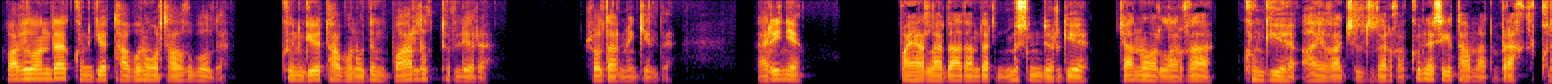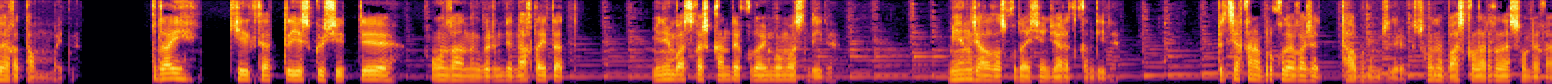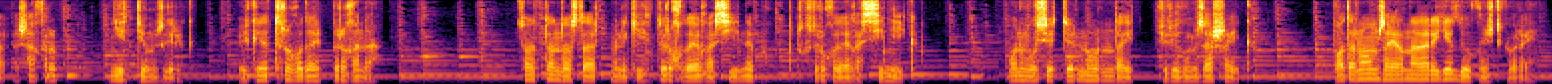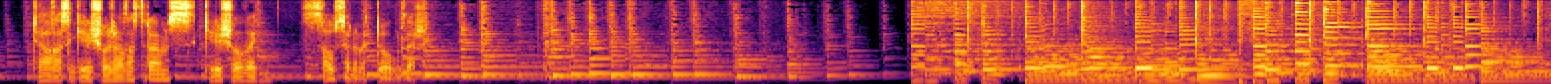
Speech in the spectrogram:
Вавилонда күнге табыну орталығы болды. Күнге табынудың барлық түрлері жолдармен келді. Әрине баяғыларда адамдар мүсіндерге жануарларға күнге айға жұлдыздарға көп нәрсеге табынатын бірақ құдайға табынбайтын. Құдай киелі кітапты ес көшетте он заңның бірінде нақты айтады. Менен басқа ешқандай құдайың болмасын дейді. Мен жалғыз құдай сені жаратқан дейді. Біз тек қана бір құдайға табынуымыз керек. Соны басқаларға да сондайға шақырып ниеттеуіміз керек. Өйткені тірі құдай бір ғана. Сондықтан достар мінекей тірі құдайға сиініп тірі құдайға сенейік. Оның өсиеттерін орындайық жүрегімізді ашайық. Бағдарламамыз аяғына қарай келді өкінішке орай. Жалғасын келесі жолы жалғастырамыз. Келесі жолға сау саламатта болыңыздар.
